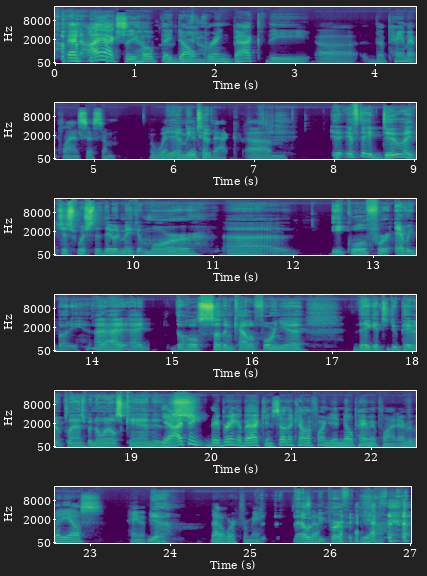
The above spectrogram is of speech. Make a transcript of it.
and I actually hope they don't Yeah. bring back the uh, the payment plan system when Yeah, they do too. come back. Um, if they do, I just wish that they would make it more uh, equal for everybody. I, I, I, the whole Southern California, they get to do payment plans, but no one else can. Is yeah, I think they bring it back in Southern California. No payment plan. Everybody else payment. Plan. yeah, that'll work for me. that would So- be perfect. yeah.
